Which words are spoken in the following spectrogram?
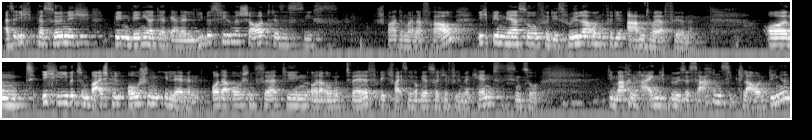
Also ich persönlich bin weniger der gerne Liebesfilme schaut, das ist die Sparte meiner Frau. Ich bin mehr so für die Thriller und für die Abenteuerfilme. Und ich liebe zum Beispiel Ocean 11 oder Ocean 13 oder Ocean 12. Ich weiß nicht, ob ihr solche Filme kennt. Sie sind so die machen eigentlich böse Sachen, sie klauen Dinge,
